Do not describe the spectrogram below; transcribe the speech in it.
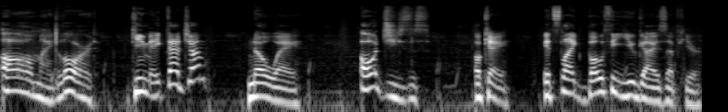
Oh my Lord. Can you make that jump? No way. Oh, Jesus. Okay. It's like both of you guys up here.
